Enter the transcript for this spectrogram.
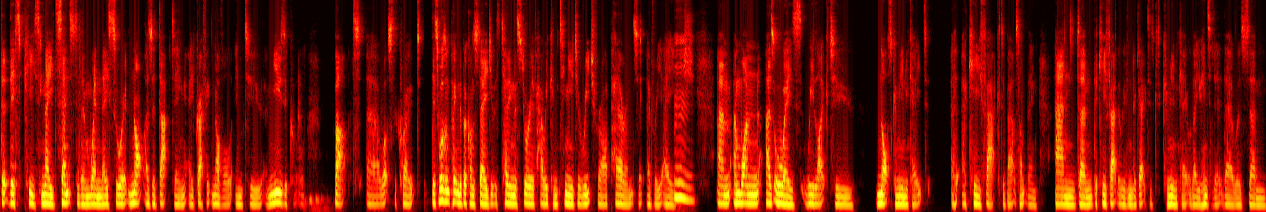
that this piece made sense to them when they saw it not as adapting a graphic novel into a musical, but uh, what's the quote? This wasn't putting the book on stage, it was telling the story of how we continue to reach for our parents at every age. Mm. Um, and one, as always, we like to not communicate a, a key fact about something. And um, the key fact that we've neglected to communicate, although you hinted it there, was um,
